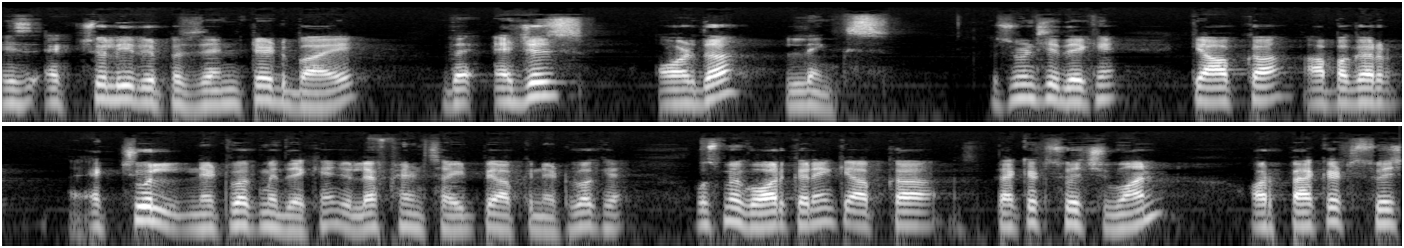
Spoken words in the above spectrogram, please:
is actually represented by the edges اور دا لنکس اسٹوڈینٹس یہ دیکھیں کہ آپ کا آپ اگر ایکچوئل نیٹورک میں دیکھیں جو لیفٹ ہینڈ سائڈ پہ آپ کے نیٹورک ہے اس میں غور کریں کہ آپ کا پیکٹ سوئچ ون اور پیکٹ سوئچ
